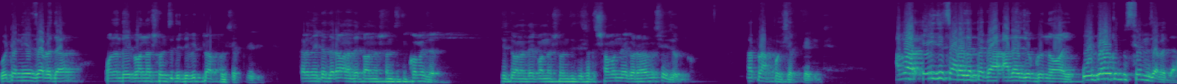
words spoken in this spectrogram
ওইটা নিয়ে যাবে দা অনাদায় পাওনা সঞ্চিত ডেবিট প্রাপ্য হিসাব ক্রেডিট কারণ এটা দ্বারা অনাদায় পাওনা সঞ্চিতি কমে যাবে। যেহেতু অনাদায় পাওনা সঞ্চিতির সাথে সমন্বয় করা হবে, সেই জন্য। আর প্রাপ্য হিসাব ক্রেডিট আবার এই যে চার হাজার টাকা আদায়যোগ্য নয়, ওইটাও কিন্তু সেম জাবেদা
